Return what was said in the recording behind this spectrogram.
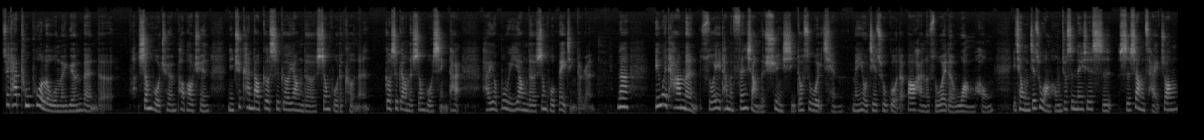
所以他突破了我们原本的。生活圈、泡泡圈，你去看到各式各样的生活的可能，各式各样的生活形态，还有不一样的生活背景的人。那因为他们，所以他们分享的讯息都是我以前没有接触过的，包含了所谓的网红。以前我们接触网红就是那些时时尚彩妆，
